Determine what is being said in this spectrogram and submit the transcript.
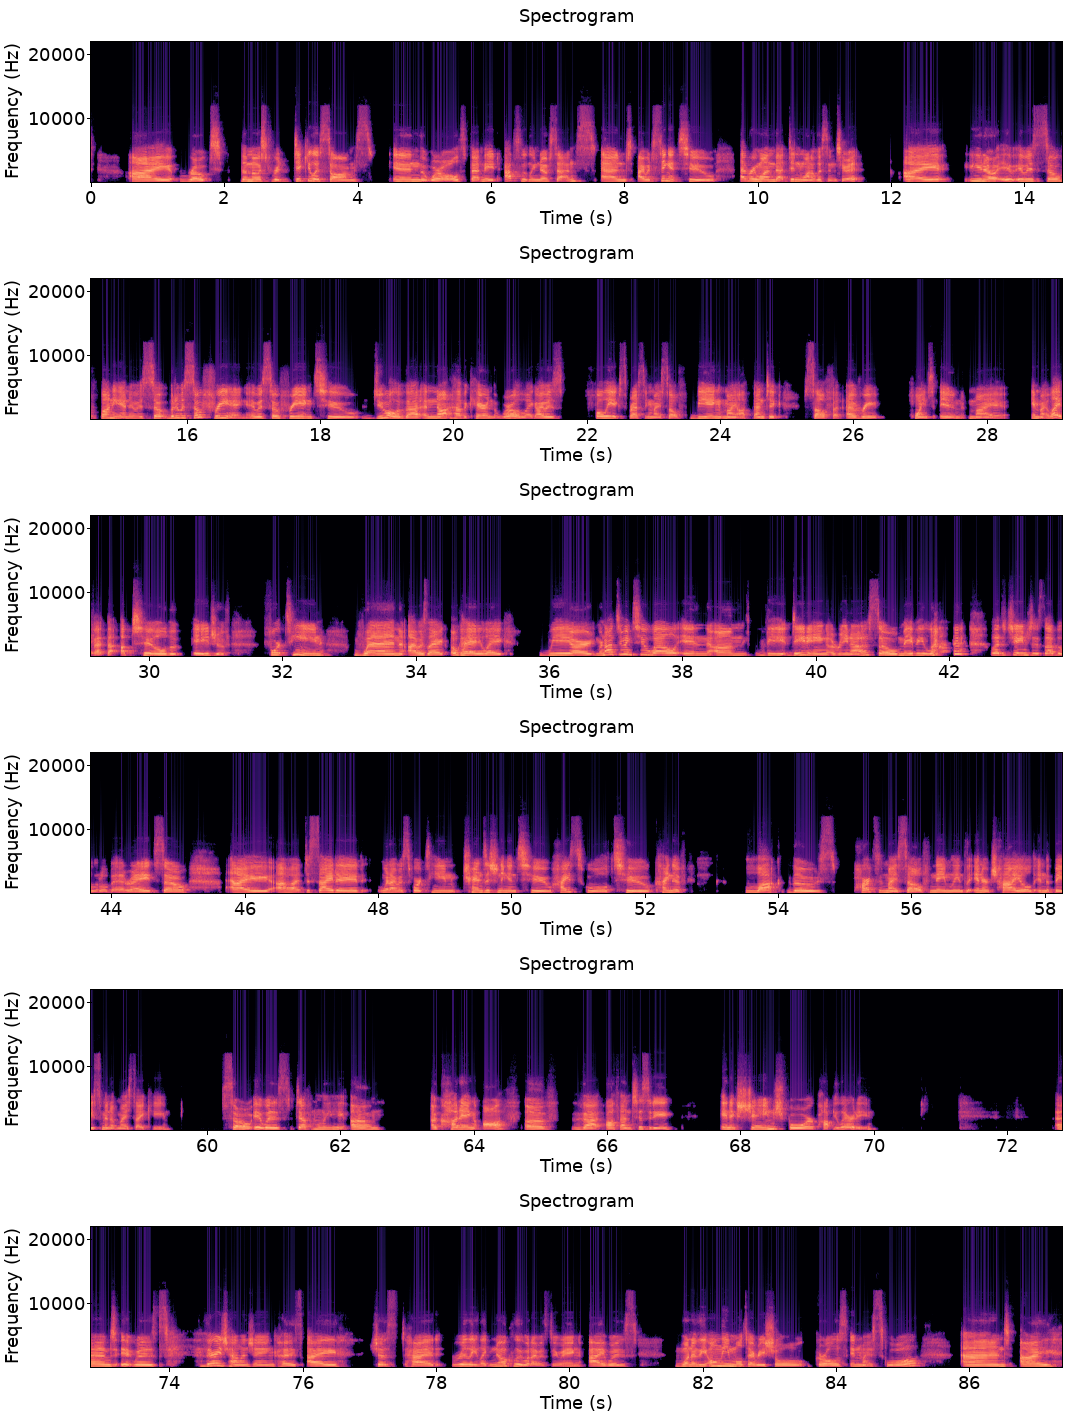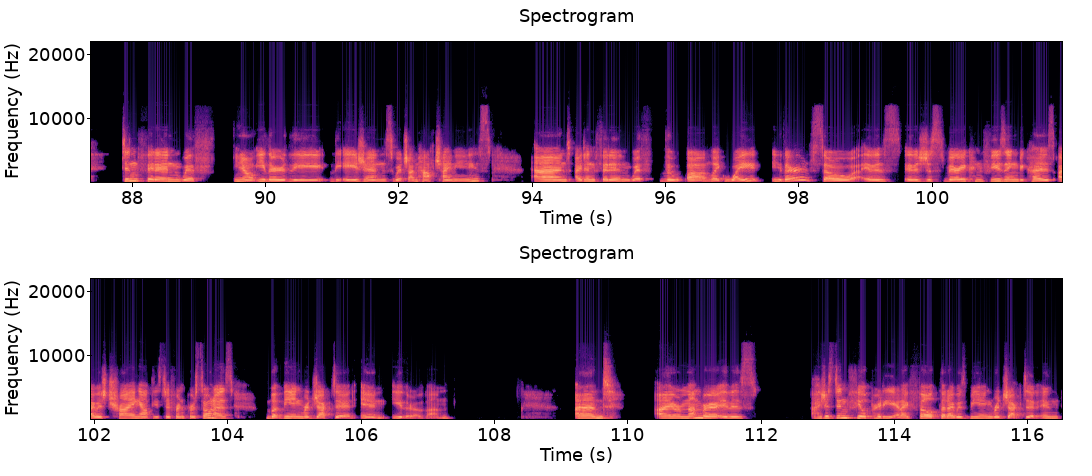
I wrote the most ridiculous songs in the world that made absolutely no sense and I would sing it to everyone that didn't want to listen to it. I you know it, it was so funny and it was so but it was so freeing. It was so freeing to do all of that and not have a care in the world. Like i was fully expressing myself being my authentic self at every point in my in my life at that up till the age of 14 when i was like okay like we are we're not doing too well in um, the dating arena so maybe let, let's change this up a little bit right? So i uh, decided when i was 14 transitioning into high school to kind of lock those parts of myself namely the inner child in the basement of my psyche. So it was definitely um, a cutting off of that authenticity in exchange for popularity. And it was very challenging because I just had really like no clue what I was doing. I was one of the only multiracial girls in my school and I didn't fit in with you know either the the Asians which I'm half Chinese and I didn't fit in with the uh, like white either. So it was it was just very confusing because I was trying out these different personas, but being rejected in either of them. And I remember it was I just didn't feel pretty, and I felt that I was being rejected in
